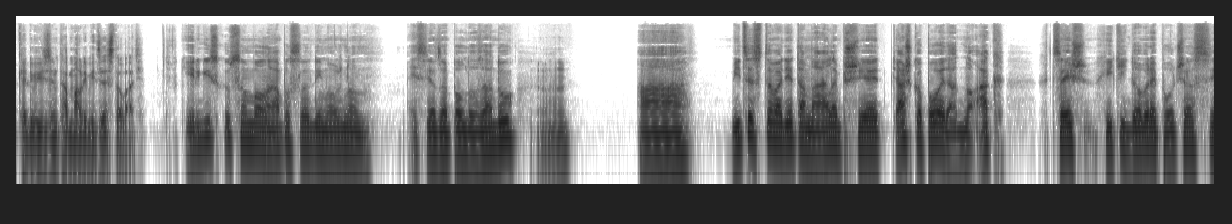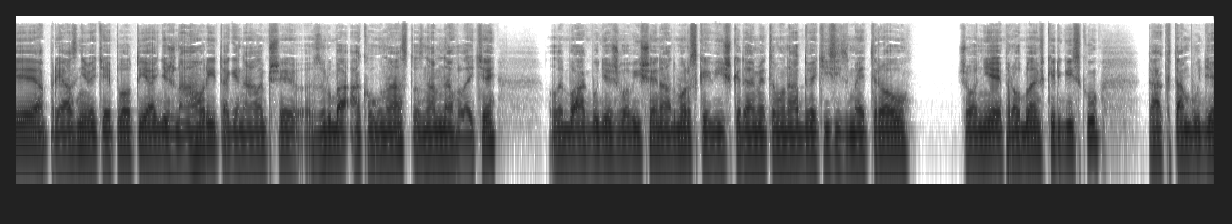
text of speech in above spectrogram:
kedy by sme tam mali vycestovať? V Kyrgyzsku som bol naposledy možno mesiac a pol dozadu uh-huh. a vycestovať je tam najlepšie, ťažko povedať, no ak chceš chytiť dobré počasie a priaznivé teploty a ideš na hory, tak je najlepšie zhruba ako u nás, to znamená v lete, lebo ak budeš vo vyššej nadmorskej výške, dajme tomu na 2000 metrov, čo nie je problém v Kyrgyzsku, tak tam bude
